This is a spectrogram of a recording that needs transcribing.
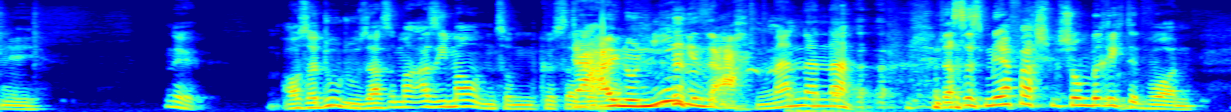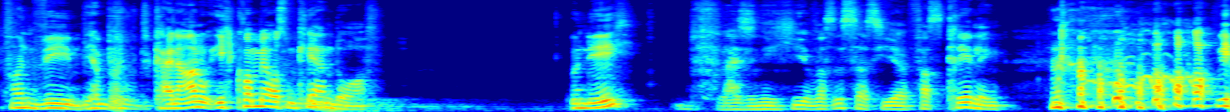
Nee. nee. Außer du, du sagst immer Assi Mountain zum Küsterberg. Da habe ich noch nie gesagt. Na, na, na. Das ist mehrfach sch- schon berichtet worden. Von wem? Ja, pf, keine Ahnung, ich komme ja aus dem Kerndorf. Und ich? Pf, weiß ich nicht, hier, was ist das hier? Fast Kreling. Wie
